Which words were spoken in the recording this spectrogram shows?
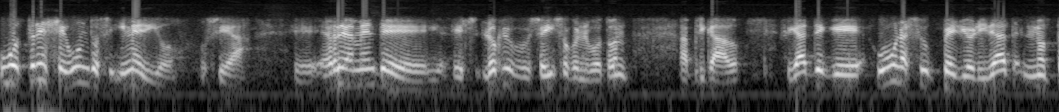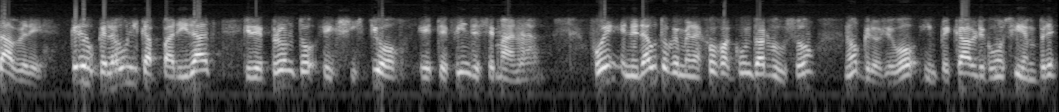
hubo tres segundos y medio. O sea, eh, realmente es lógico que se hizo con el botón aplicado. Fíjate que hubo una superioridad notable. Creo que la única paridad que de pronto existió este fin de semana fue en el auto que manejó Facundo Arduzo, ¿no? que lo llevó impecable como siempre,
